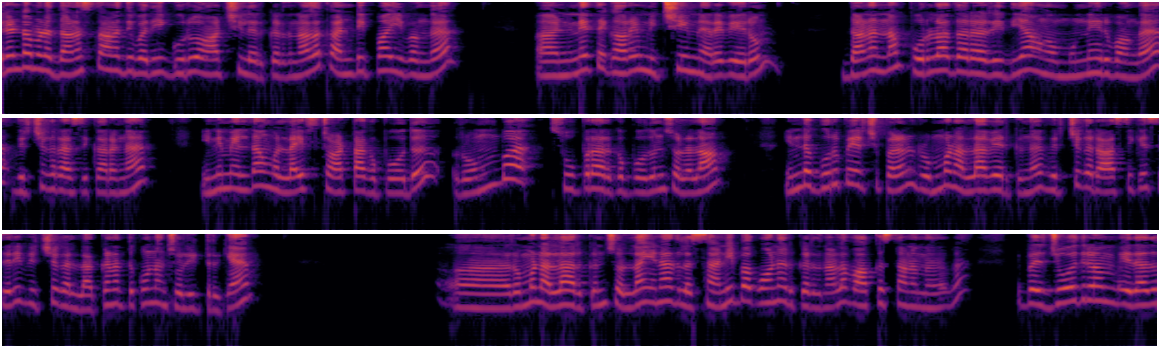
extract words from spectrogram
இரண்டாம் இட தனஸ்தானாதிபதி குரு ஆட்சியில் இருக்கிறதுனால கண்டிப்பாக இவங்க நினைத்த காரியம் நிச்சயம் நிறைவேறும். தனம்னா பொருளாதார ரீதியாக அவங்க முன்னேறுவாங்க விருச்சிக ராசிக்காரங்க. இனிமேல் தான் அவங்க லைஃப் ஸ்டார்ட் ஆக போகுது. ரொம்ப சூப்பராக இருக்க போகுதுன்னு சொல்லலாம். இந்த குரு பயிற்சி பலன் ரொம்ப நல்லாவே இருக்குங்க. விருச்சக ராசிக்கு சரி விருச்சக லக்னத்துக்கும் நான் சொல்லிட்டு இருக்கேன். ரொம்ப நல்லா இருக்குன்னு சொல்லலாம். ஏன்னா அதில் சனி பகவான் இருக்கிறதுனால வாக்குஸ்தானம் இப்போ ஜோதிடம் ஏதாவது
